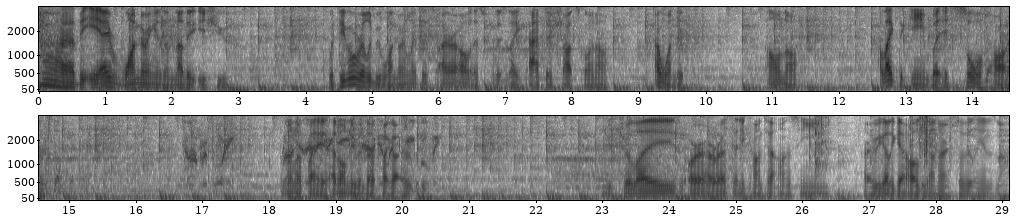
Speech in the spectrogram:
the AI wandering is another issue. Would people really be wandering like this IRL as there's like active shots going on? I wonder. I don't know. I like the game, but it's so hard. I don't know if I. I don't even know if I got everybody. Neutralize or arrest any contact on scene. Alright, we gotta get all the unarmed civilians now.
